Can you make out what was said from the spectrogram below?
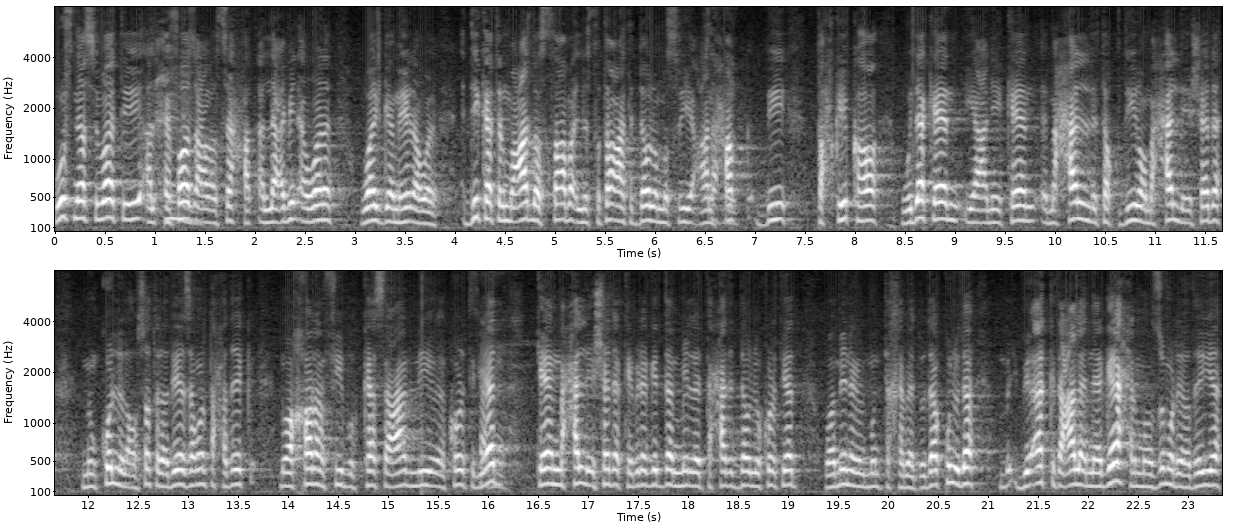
وفي نفس الوقت الحفاظ على صحة اللاعبين اولا والجماهير اولا. دي كانت المعادلة الصعبة اللي استطاعت الدولة المصرية عن. حق بتحقيقها وده كان يعني كان محل تقدير ومحل إشادة من كل الأوساط الرياضية. زي ما قلت لحضرتك مؤخرا في كاس العالم لكرة اليد كان محل إشادة كبيرة جدا من الاتحاد الدولي لكرة اليد ومن المنتخبات. وده كله ده بيؤكد على نجاح المنظومة الرياضية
